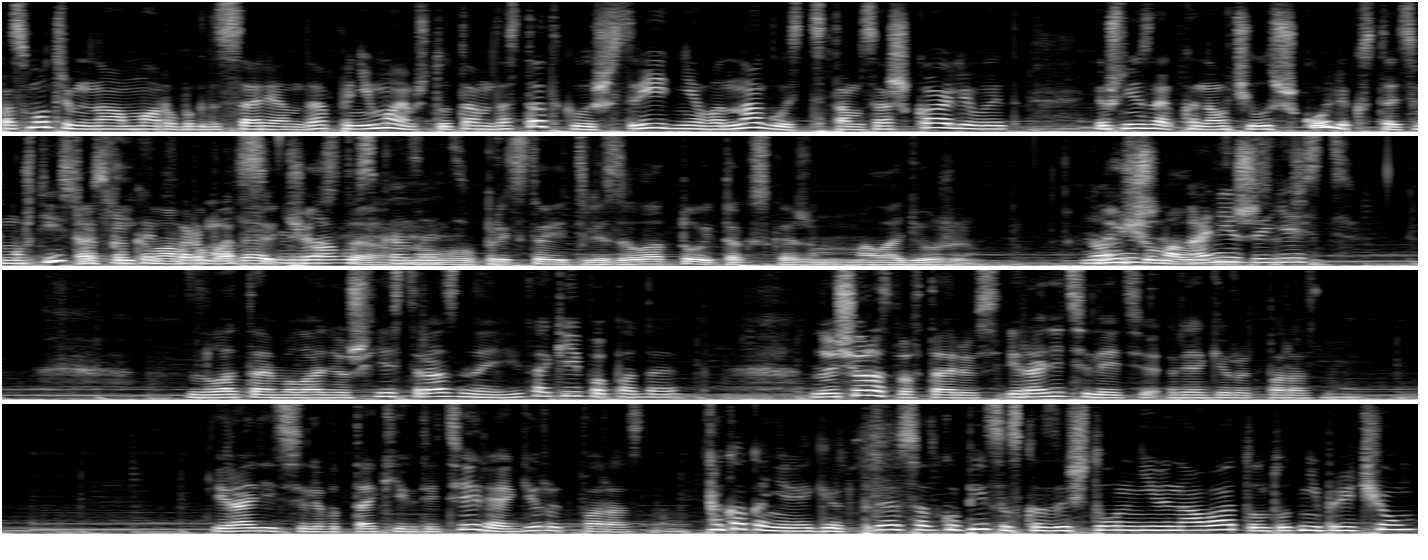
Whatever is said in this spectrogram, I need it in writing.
Посмотрим на Мару Багдасарян, да, понимаем, что там достаток выше среднего, наглость там зашкаливает. Я уж не знаю, как она училась в школе, кстати, может, есть у вас Такие к какая вам информация? Не могу часто, сказать. ну, представители золотой, так скажем, молодежи. Но Ну, они, еще же, молоденькие они же совсем. есть. Золотая молодежь. Есть разные, и такие попадают. Но еще раз повторюсь, и родители эти реагируют по-разному. И родители вот таких детей реагируют по-разному. А как они реагируют? Пытаются откупиться, сказать, что он не виноват, он тут ни при чем?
